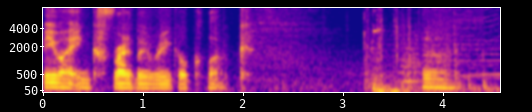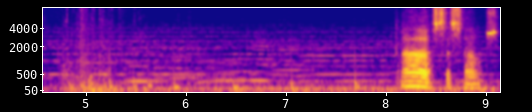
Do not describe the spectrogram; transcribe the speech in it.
Me, my incredibly regal cloak. Uh. Ah, it's this house.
